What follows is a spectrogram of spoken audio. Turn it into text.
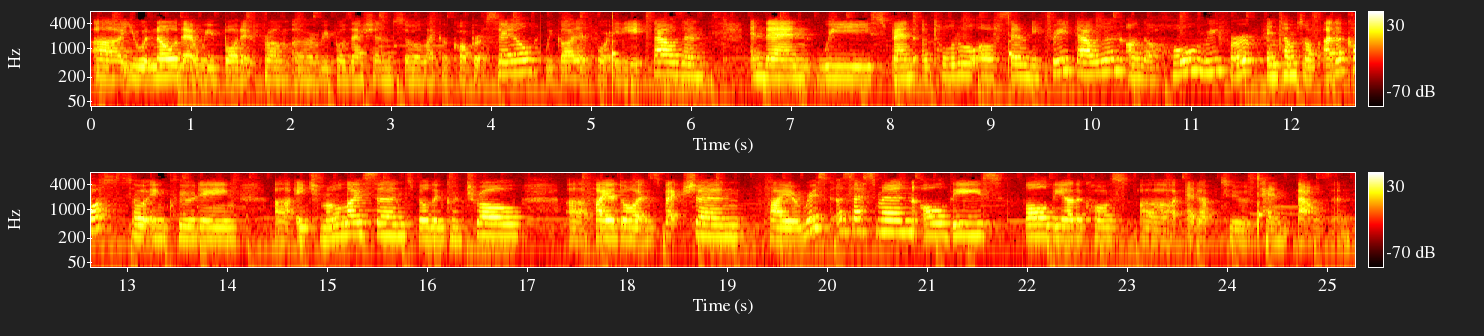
uh, you would know that we bought it from a repossession, so like a corporate sale. We got it for 88,000 and then we spent a total of 73,000 on the whole refurb in terms of other costs, so including uh, HMO license, building control, uh, fire door inspection, fire risk assessment, all these all the other costs uh, add up to 10,000.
